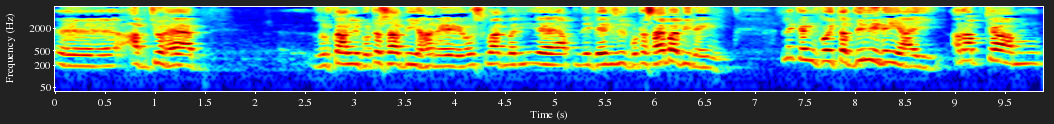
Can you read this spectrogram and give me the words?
अब जो है जुल्फार अली भुट्टो साहब भी यहाँ रहे और उसके बाद मरी अपनी बेनजीर भुट्टो साहिबा भी रहीं, लेकिन कोई तब्दीली नहीं आई। और अब क्या हम,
